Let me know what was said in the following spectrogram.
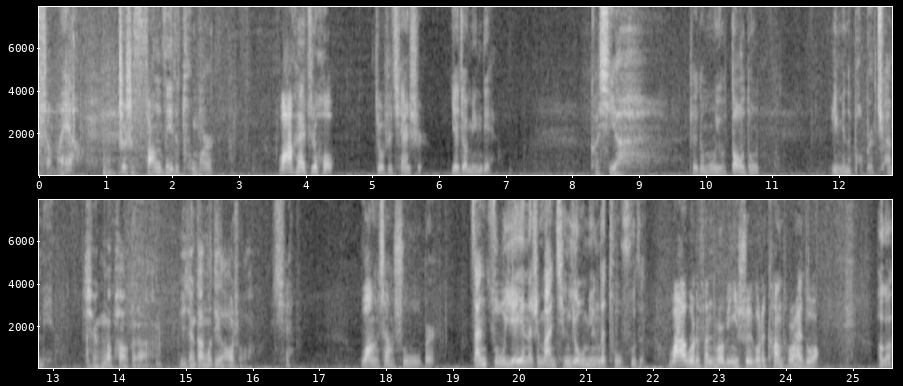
什么呀？这是防贼的土门，挖开之后就是前室，也叫明殿。可惜啊，这个墓有盗洞，里面的宝贝全没了。行啊，炮哥，以前干过地老鼠。切，往上数五辈儿，咱祖爷爷那是满清有名的土夫子，挖过的坟头比你睡过的炕头还多。炮哥，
